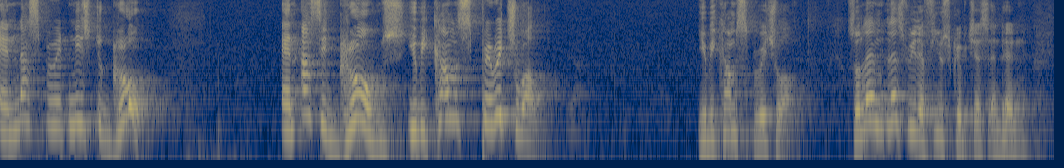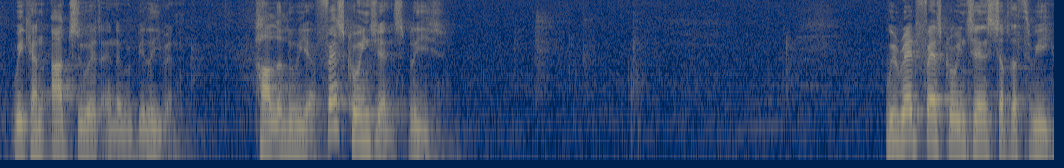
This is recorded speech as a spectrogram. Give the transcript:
and that spirit needs to grow. And as it grows, you become spiritual. You become spiritual. So let, let's read a few scriptures and then we can add to it and then we believe it. Hallelujah. First Corinthians, please. We read First Corinthians chapter 3,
